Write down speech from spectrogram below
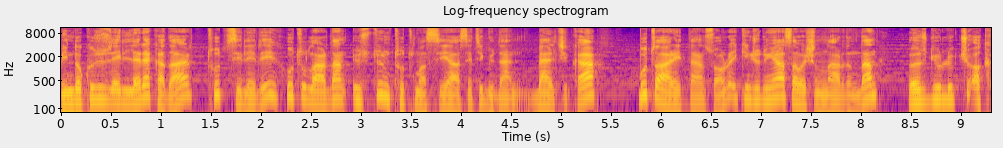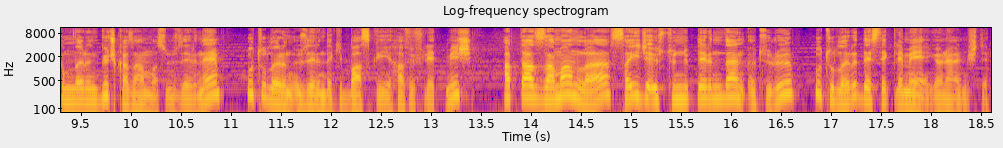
1950'lere kadar Tutsileri Hutulardan üstün tutma siyaseti güden Belçika, bu tarihten sonra 2. Dünya Savaşı'nın ardından özgürlükçü akımların güç kazanması üzerine Hutuların üzerindeki baskıyı hafifletmiş Hatta zamanla sayıca üstünlüklerinden ötürü Hutuları desteklemeye yönelmişti.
